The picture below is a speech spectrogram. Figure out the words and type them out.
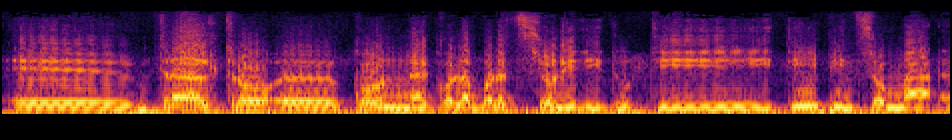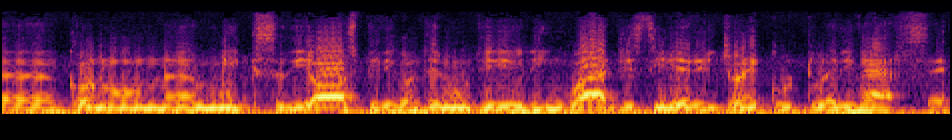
tra l'altro con collaborazioni di tutti i tipi, insomma eh, con un mix di ospiti, contenuti, linguaggi, stili, religioni e culture diverse.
